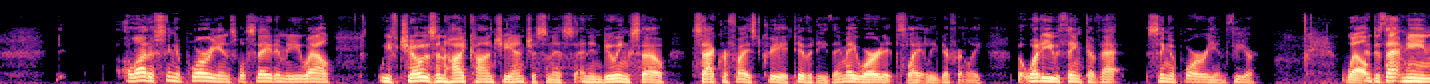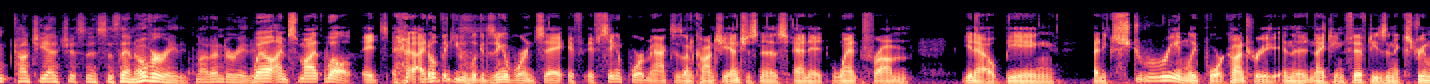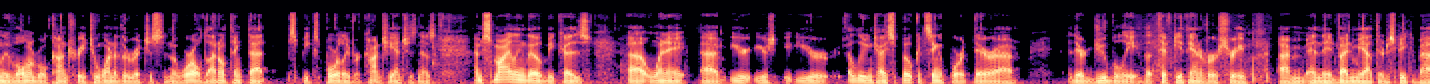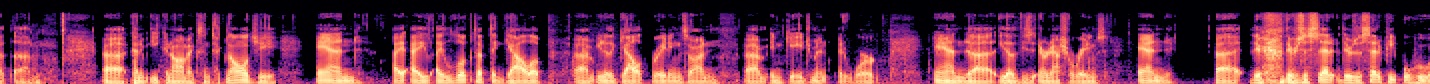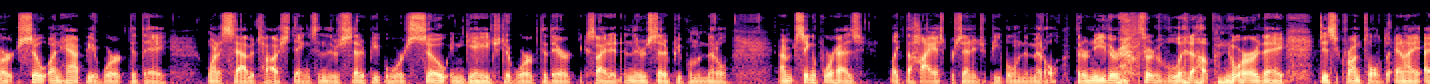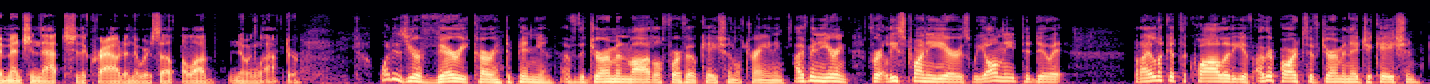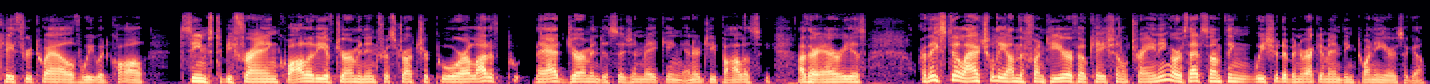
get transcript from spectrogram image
A lot of Singaporeans will say to me, "Well." We've chosen high conscientiousness and in doing so sacrificed creativity. They may word it slightly differently. But what do you think of that Singaporean fear? Well, and does that mean conscientiousness is then overrated, not underrated? Well, I'm smiling. Well, it's. I don't think you look at Singapore and say if if Singapore maxes on conscientiousness and it went from, you know, being an extremely poor country in the 1950s, an extremely vulnerable country to one of the richest in the world. I don't think that speaks poorly for conscientiousness. I'm smiling though because uh, when I, uh, you're, you're, you're alluding to, I spoke at Singapore at their uh, their jubilee, the 50th anniversary, um, and they invited me out there to speak about um, uh, kind of economics and technology. And I, I, I looked up the Gallup, um, you know, the Gallup ratings on um, engagement at work, and uh, you know these international ratings, and uh, there, there's a set there's a set of people who are so unhappy at work that they want to sabotage things, and there's a set of people who are so engaged at work that they're excited, and there's a set of people in the middle. Um, Singapore has like the highest percentage of people in the middle that are neither sort of lit up nor are they disgruntled. And I, I mentioned that to the crowd, and there was a, a lot of knowing laughter. What is your very current opinion of the German model for vocational training? I've been hearing for at least 20 years we all need to do it. But I look at the quality of other parts of German education, K through 12, we would call, seems to be fraying, quality of German infrastructure poor, a lot of bad German decision making, energy policy, other areas. Are they still actually on the frontier of vocational training, or is that something we should have been recommending 20 years ago?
